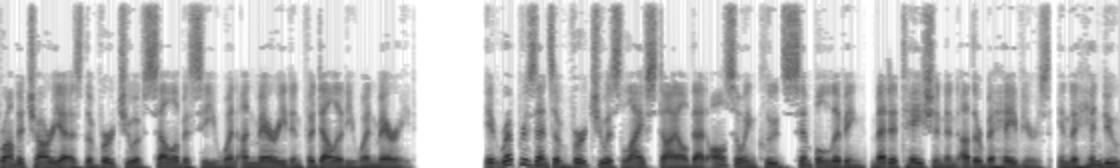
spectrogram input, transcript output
brahmacharya is the virtue of celibacy when unmarried and fidelity when married. It represents a virtuous lifestyle that also includes simple living, meditation, and other behaviors. In the Hindu,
